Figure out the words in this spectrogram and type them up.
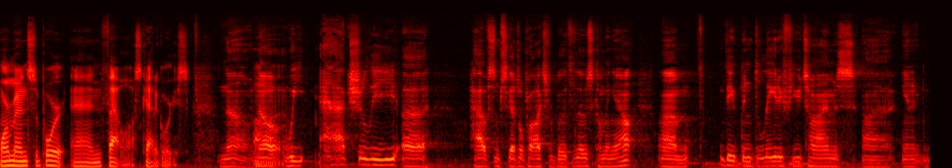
hormone support and fat loss categories. No, no. we actually uh, have some scheduled products for both of those coming out. Um, they've been delayed a few times, uh, and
